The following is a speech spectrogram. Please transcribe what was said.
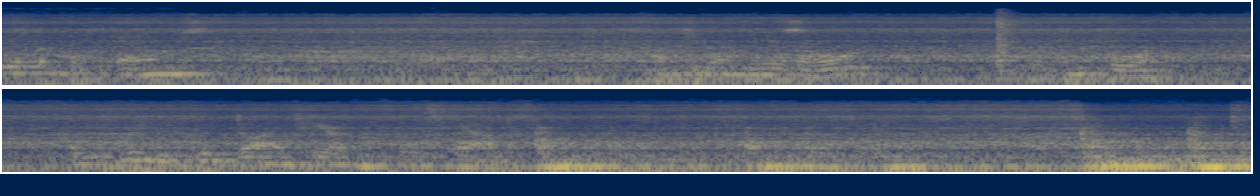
the Olympic Games, 21 years old, looking for a really good dive here in the fourth round.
